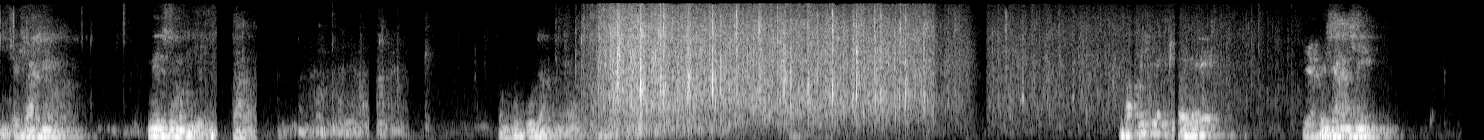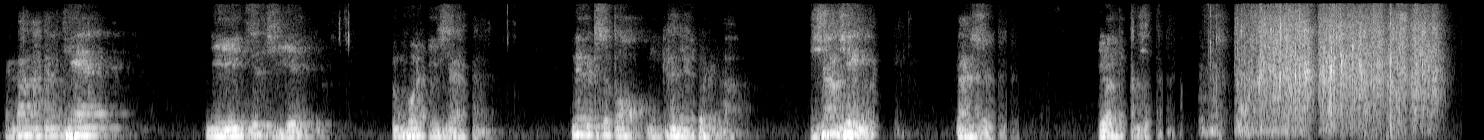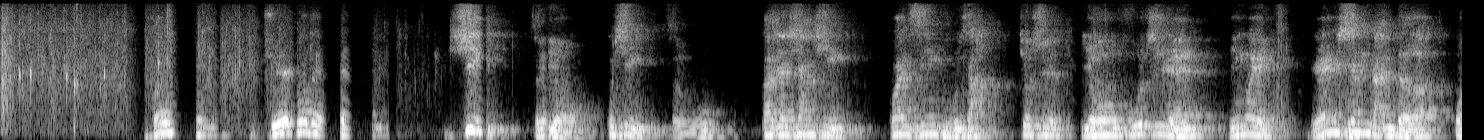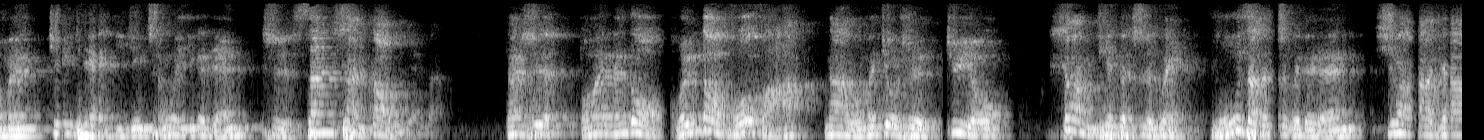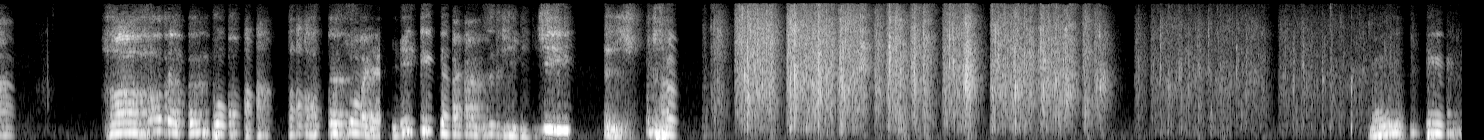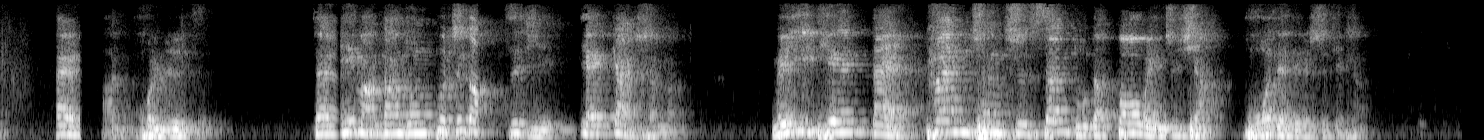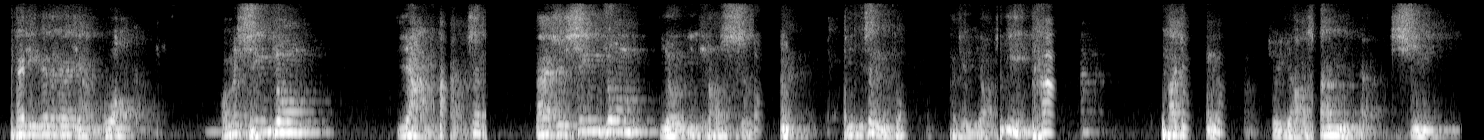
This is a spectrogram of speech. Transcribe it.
你就相信了，那时候你就明白了。怎么不鼓掌呢？他不见鬼，也不相信。等到哪一天你自己魂魄离身，那个时候你看见鬼了，你相信，但是要当下。所以学佛的，信则有，不信则无。大家相信观世音菩萨就是有福之人，因为人生难得。我们今天已经成为一个人，是三善道里面的，但是我们能够闻到佛法，那我们就是具有上天的智慧、菩萨的智慧的人。希望大家好好的闻佛法，好好的做人，一定要让自己精进修成。每天。在啊混日子，在迷茫当中不知道自己该干什么，每一天在贪嗔痴三毒的包围之下活在这个世界上。曾经跟大家讲过，我们心中养正，但是心中有一条蛇，一震动它就咬，一贪它就就咬伤你的心。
